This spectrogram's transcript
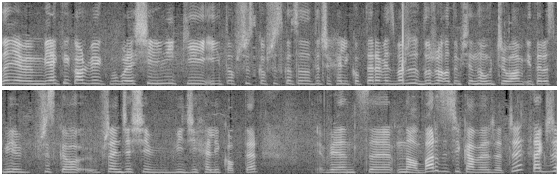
no nie wiem, jakiekolwiek w ogóle silniki i to wszystko, wszystko co dotyczy helikoptera, więc bardzo dużo o tym się nauczyłam i teraz mi wszystko, wszędzie się widzi helikopter. Więc y, no, bardzo ciekawe rzeczy. Także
